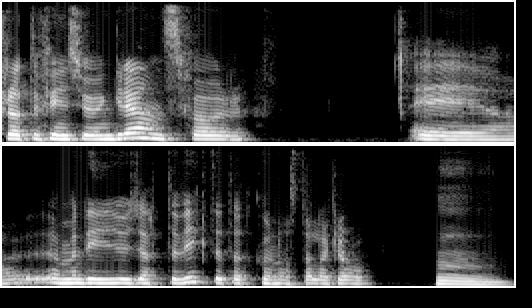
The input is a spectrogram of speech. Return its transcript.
För att det finns ju en gräns för Eh, men det är ju jätteviktigt att kunna ställa krav. Mm.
